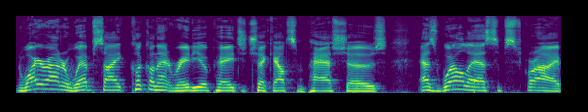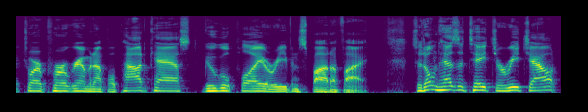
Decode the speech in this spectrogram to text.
And while you're at our website, click on that radio page to check out some past shows, as well as subscribe to our program on Apple Podcast, Google Play, or even Spotify. So don't hesitate to reach out.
